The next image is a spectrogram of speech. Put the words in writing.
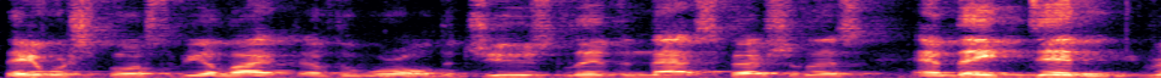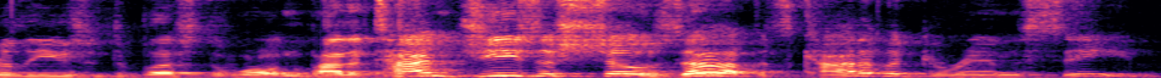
They were supposed to be a light of the world. The Jews lived in that specialness, and they didn't really use it to bless the world. And by the time Jesus shows up, it's kind of a grim scene.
